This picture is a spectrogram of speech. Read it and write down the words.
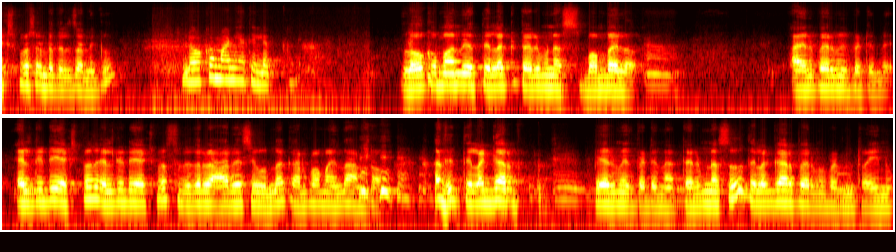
ఎక్స్ప్రెస్ అంటే తెలుసా నీకు? లోకమాన్య తిలక్. లోకమాన్య తిలక్ టెర్మినస్ బొంబాయిలో. ఆయన పేరు మీద పెట్టింది. LTT express LTT express reserve RAC ఉందా కన్ఫర్మ్ అయిందా అంటాం. అది తిలక్ గారు పేరు మీద పెట్టిన టెర్మినస్ తిలక్ గారి పేరు మీద పెట్టిన ట్రైను.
